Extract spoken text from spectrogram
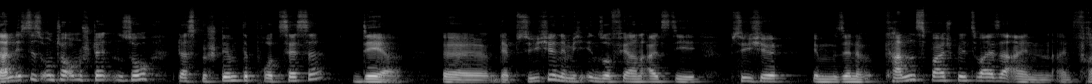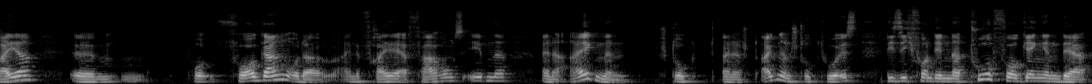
dann ist es unter Umständen so, dass bestimmte Prozesse der, äh, der Psyche, nämlich insofern als die Psyche im Sinne Kants beispielsweise ein, ein freier ähm, Vorgang oder eine freie Erfahrungsebene einer eigenen Struktur einer eigenen Struktur ist, die sich von den Naturvorgängen der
